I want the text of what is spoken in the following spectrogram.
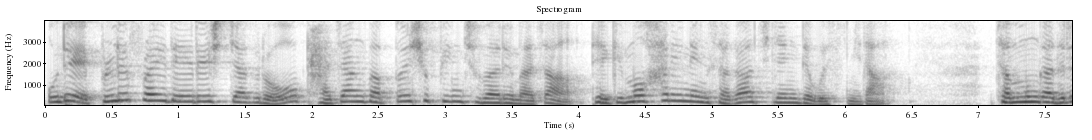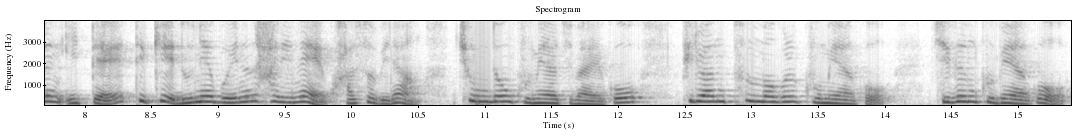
오늘 블랙 프라이데이를 시작으로 가장 바쁜 쇼핑 주말을 맞아 대규모 할인 행사가 진행되고 있습니다. 전문가들은 이때 특히 눈에 보이는 할인에 과소비나 충동 구매하지 말고 필요한 품목을 구매하고 지금 구매하고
